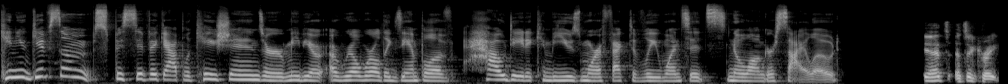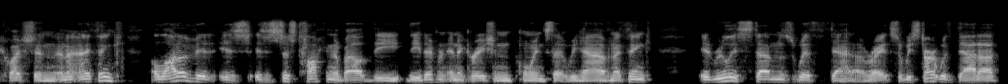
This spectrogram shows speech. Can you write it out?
Can you give some specific applications or maybe a, a real world example of how data can be used more effectively once it's no longer siloed? Yeah, that's, that's a great question, and I, I think a lot of it is is just talking about the the different integration points that we have, and I think it really stems with data, right? So we start with data,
